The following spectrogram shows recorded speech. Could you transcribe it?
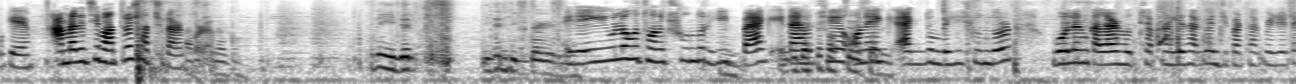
ওকে আমরা দিচ্ছি মাত্র সাতশো টাকা করে। ঈদের এই যে এইগুলো হচ্ছে অনেক সুন্দর হিট ব্যাগ এটা হচ্ছে অনেক একদম বেশি সুন্দর। গোল্ডেন কালার হচ্ছে আপনার ইয়ে থাকবে জিপার থাকবে যেটা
